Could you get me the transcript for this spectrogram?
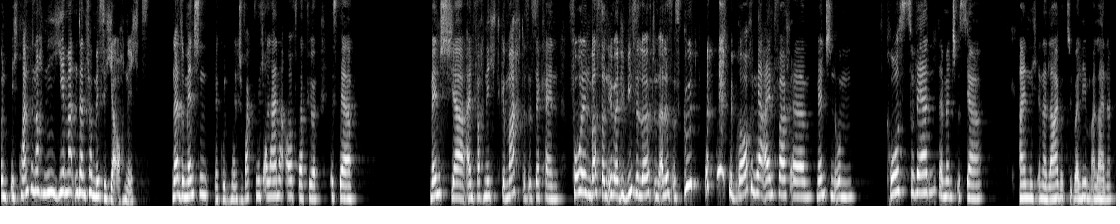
und ich kannte noch nie jemanden, dann vermisse ich ja auch nichts. Ne, also Menschen, na gut, Menschen wachsen nicht alleine auf, dafür ist der Mensch ja einfach nicht gemacht. Es ist ja kein Fohlen, was dann über die Wiese läuft und alles ist gut. Wir brauchen ja einfach äh, Menschen, um groß zu werden. Der Mensch ist ja eigentlich in der Lage zu überleben alleine.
